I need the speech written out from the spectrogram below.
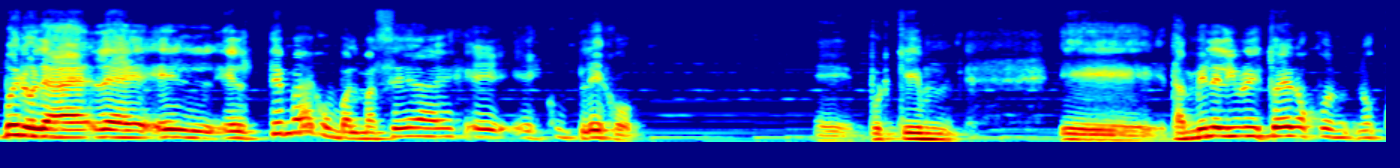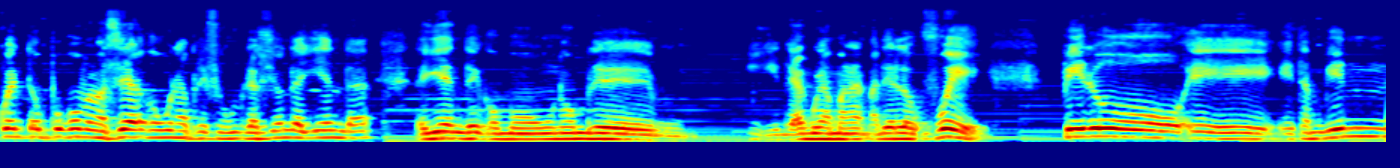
Bueno, el, tema con Balmaceda es, complejo, eh, porque eh, también el libro de historia nos, cuenta un poco Balmaceda como una prefiguración de Allende, Allende como un hombre, y de alguna manera lo fue, pero eh, eh, también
